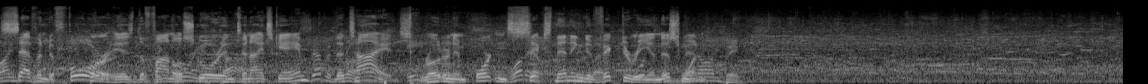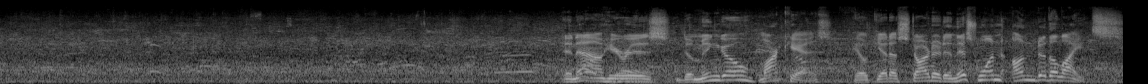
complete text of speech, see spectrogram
Seven to four is the final score in tonight's game. The Tides wrote an important sixth inning to victory in this one. men on base. And now here is Domingo Marquez. He'll get us started in this one under the lights.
